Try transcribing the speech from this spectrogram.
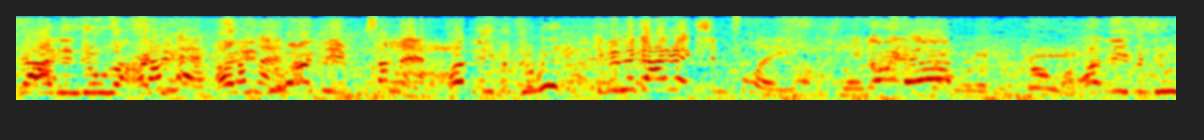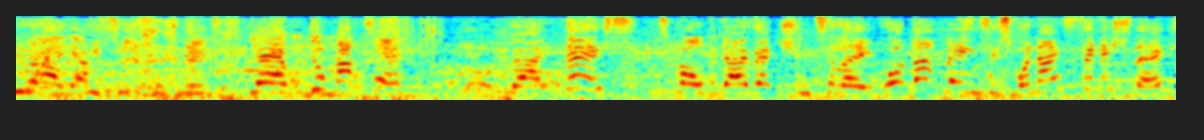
I didn't do that. I didn't. there, I didn't do it. I didn't. Stand there. I didn't even do it. Give him a direction to leave. You're going home. I didn't even do that. Right, yeah. It was me. Yeah, it don't matter. Right, this is called a direction to leave. What that means is when I finish this,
